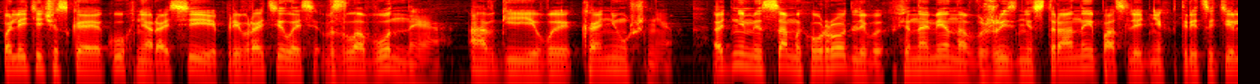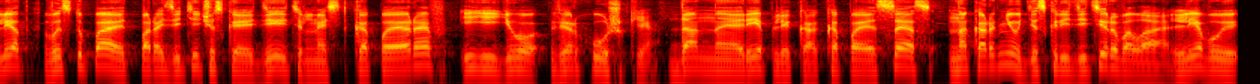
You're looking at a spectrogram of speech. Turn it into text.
Политическая кухня России превратилась в зловонные Авгиевы конюшни. Одним из самых уродливых феноменов в жизни страны последних 30 лет выступает паразитическая деятельность КПРФ и ее верхушки. Данная реплика КПСС на корню дискредитировала левую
